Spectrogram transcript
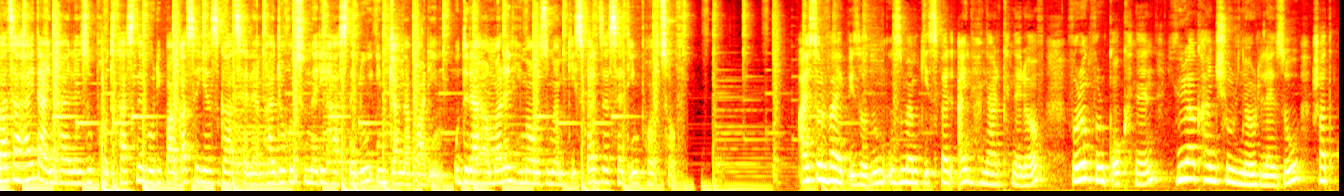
Բացահայտ այն հայալեզու ոդքասթն է, որի պակասը ես զգացել եմ հաջողությունների հասնելու իմ ճանապարհին, ու դրա համար էլ հիմա ուզում եմ կիսվել ձեզ հետ իմ փորձով։ Այսօրվա էպիզոդում ուզում եմ կիսվել այն հնարքներով, որոնք որ կօգնեն յուրաքանչյուր նոր լեզու շատ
